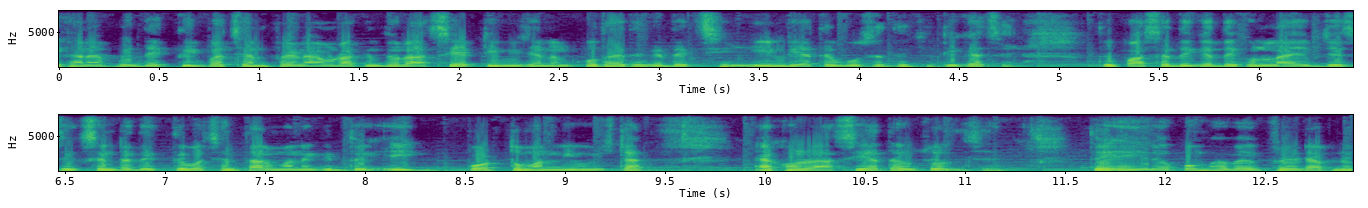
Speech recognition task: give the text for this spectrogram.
এখানে আপনি দেখতেই পাচ্ছেন ফ্রেন্ড আমরা কিন্তু রাশিয়ার টিভি চ্যানেল কোথায় থেকে দেখছি? ইন্ডিয়াতে বসে থেকে ঠিক আছে? তো পাশের দিকে দেখুন লাইভ যে সেকশনটা দেখতে পাচ্ছেন, তার মানে কিন্তু এই বর্তমান নিউজটা এখন রাশিয়াতেও চলছে। তো এইরকম ভাবে ফ্রেন্ড আপনি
